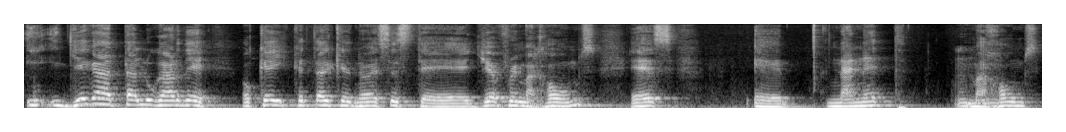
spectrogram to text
y, y llega a tal lugar de, ok, ¿qué tal que no es este Jeffrey Mahomes? Es eh, Nanette Mahomes.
